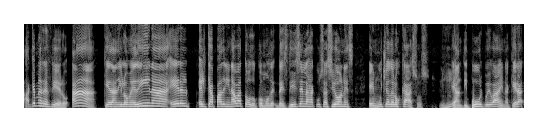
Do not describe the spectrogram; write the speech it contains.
¿A qué me refiero? Ah, que Danilo Medina era el, el que apadrinaba todo, como de- de- dicen las acusaciones en muchos de los casos, eh, antipulpo y vaina, que era,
